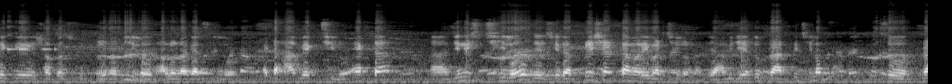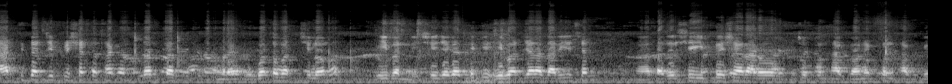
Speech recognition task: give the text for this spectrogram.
থেকে স্বতঃস্ফূর্ততা ছিল, ভালো লাগা ছিল, একটা আবেগ ছিল, একটা জিনিস ছিল যে সেটা প্রেশারটা আমার এবার ছিল না, যে আমি যেহেতু প্রার্থী ছিলাম, তো প্রার্থীতার যে প্রেশারটা থাকা দরকার মানে গতবার ছিল আমার এইবার নেই। সেই জায়গা থেকে এবার যারা দাঁড়িয়েছেন তাদের সেই প্রেশার আরও কিছুক্ষণ থাকবে, অনেকক্ষণ থাকবে।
